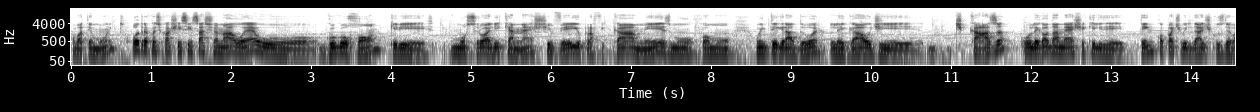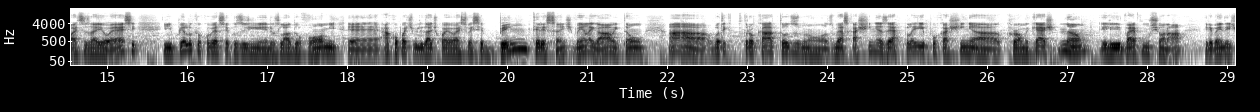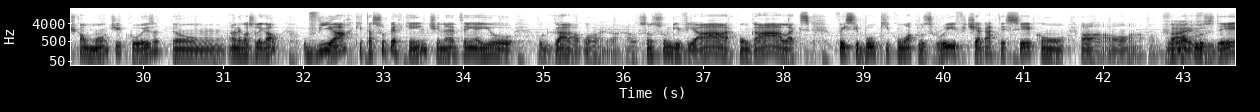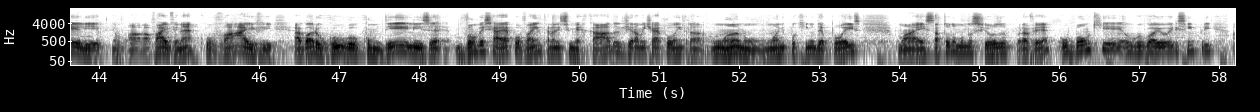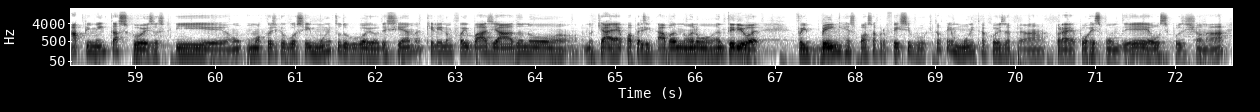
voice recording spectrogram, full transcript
combater muito. Outra coisa que eu achei sensacional é o Google Home, que ele mostrou ali que a Nest veio para ficar mesmo como um integrador legal de, de casa. O legal da Nest é que ele tem compatibilidade com os devices iOS e pelo que eu conversei com os engenheiros lá do Home, é, a compatibilidade com iOS vai ser bem interessante, bem legal. Então, ah, vou ter que trocar todas as minhas caixinhas AirPlay por caixinha Chromecast? Não, ele vai funcionar. Ele vai identificar um monte de coisa. Então, é um negócio legal. O VR que tá super quente, né? Tem aí o, o, o, o Samsung VR com Galaxy, Facebook com Oculus Rift, HTC com o óculos dele, a, Vive, né? Com o Vive, agora o Google com deles. É, vamos ver se a Apple vai entrar nesse mercado. Geralmente a Apple entra um ano, um ano e pouquinho depois, mas tá todo mundo ansioso para ver. O bom é que o Google I.O. ele sempre apimenta as coisas. E uma coisa que eu gostei muito do Google I.O. desse ano é que ele não foi baseado no, no que a Apple apresentava no ano anterior foi bem resposta para o Facebook. Então tem muita coisa para a Apple responder ou se posicionar.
